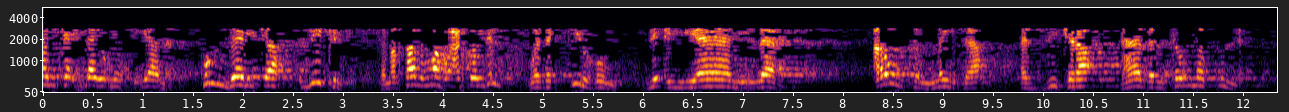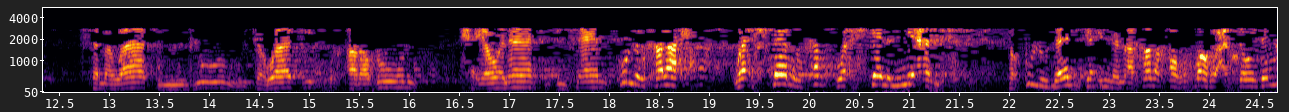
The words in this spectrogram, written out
ذلك إلا يوم القيامة. كل ذلك ذكر كما قال الله عز وجل وذكرهم بأيام الله. أو سميت الذكر هذا الكون كله؟ السماوات النجوم والكواكب والارضون الحيوانات الانسان كل الخلائق واشكال الخلق واشكال النعم. فكل ذلك إنما خلقه الله عز وجل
